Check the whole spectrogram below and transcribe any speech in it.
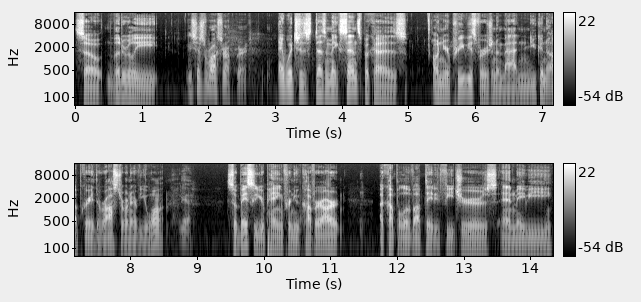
So literally, It's just a roster upgrade. and which is doesn't make sense because on your previous version of Madden, you can upgrade the roster whenever you want. Yeah. So basically, you're paying for new cover art, a couple of updated features, and maybe,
